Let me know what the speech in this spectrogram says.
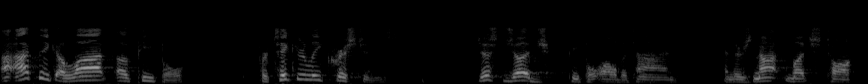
I think, a lot of people, particularly Christians, just judge people all the time, and there's not much talk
